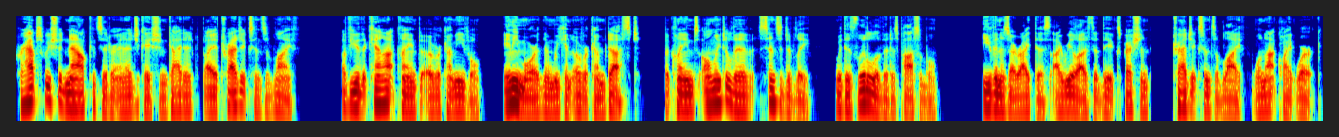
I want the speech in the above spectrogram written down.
Perhaps we should now consider an education guided by a tragic sense of life, a view that cannot claim to overcome evil any more than we can overcome dust, but claims only to live sensitively with as little of it as possible. Even as I write this, I realize that the expression tragic sense of life will not quite work.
